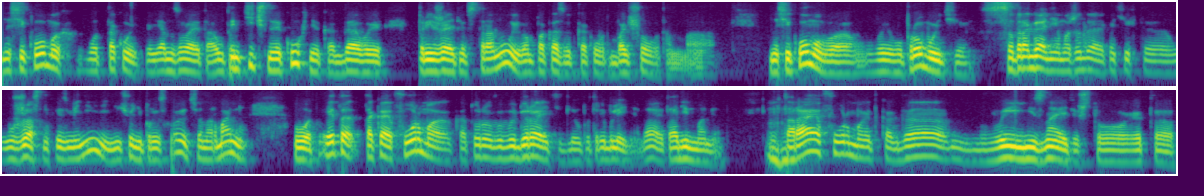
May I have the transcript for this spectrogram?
насекомых, вот такой, я называю это аутентичная кухня, когда вы приезжаете в страну и вам показывают какого-то большого там а, насекомого, вы его пробуете, с содроганием ожидая каких-то ужасных изменений, ничего не происходит, все нормально. Вот. Это такая форма, которую вы выбираете для употребления, да, это один момент. Угу. Вторая форма – это когда вы не знаете, что это,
